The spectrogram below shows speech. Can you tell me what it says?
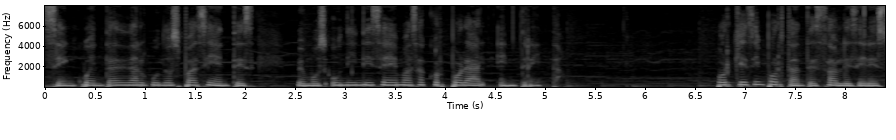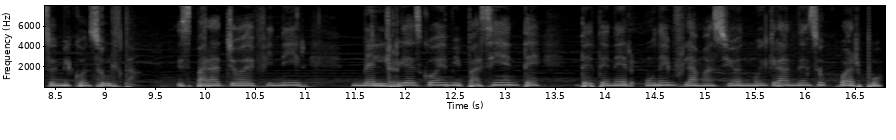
se encuentra en algunos pacientes, vemos un índice de masa corporal en 30. ¿Por qué es importante establecer esto en mi consulta? Es para yo definir el riesgo de mi paciente de tener una inflamación muy grande en su cuerpo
